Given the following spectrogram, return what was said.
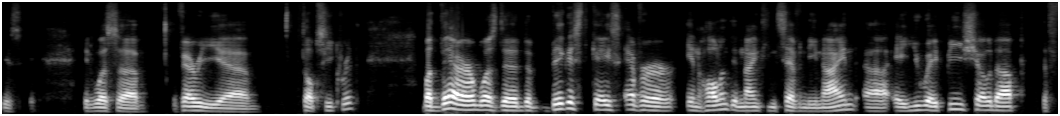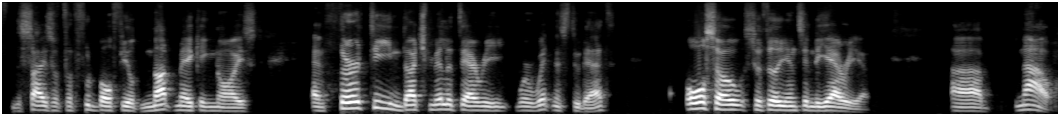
It was uh, very uh, top secret. But there was the, the biggest case ever in Holland in 1979. Uh, a UAP showed up, the, the size of a football field, not making noise. And 13 Dutch military were witness to that. Also, civilians in the area. Uh, now,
